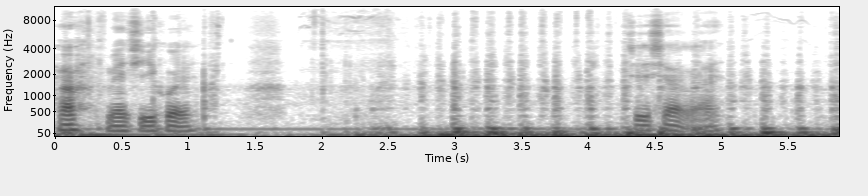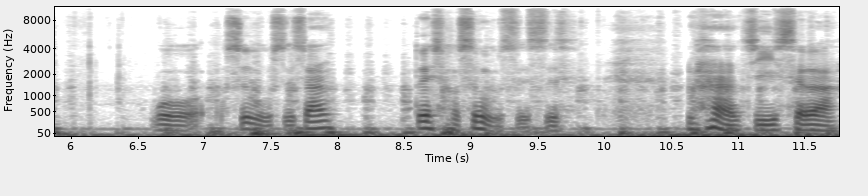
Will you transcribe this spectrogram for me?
好，没机会。接下来我是五十三，对手是五十四，妈机车啊！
